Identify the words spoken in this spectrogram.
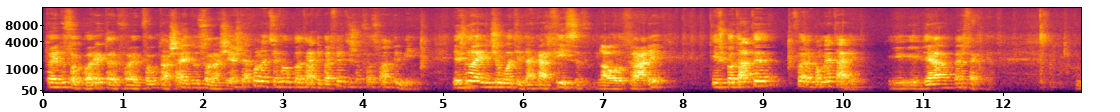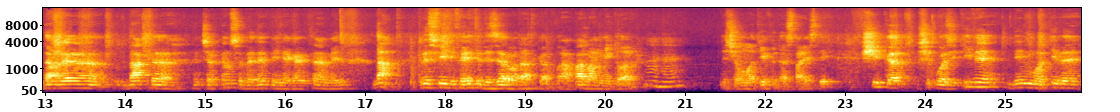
Tu ai dus-o corect, ai fă- ai făcut așa, ai dus-o în așa și de acolo ți-ai făcut pătrate perfecte și a fost foarte bine. Deci nu ai niciun motiv. Dacă ar fi să, la o lucrare, ești cotată fără comentarii. E ideea perfectă. Dar uh, dacă încercăm să vedem pe inegalitatea mediului, da, trebuie să fie diferite de 0 odată că apar la numitor, Mhm. deci un motiv de asta este, și, că, și pozitive din motive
